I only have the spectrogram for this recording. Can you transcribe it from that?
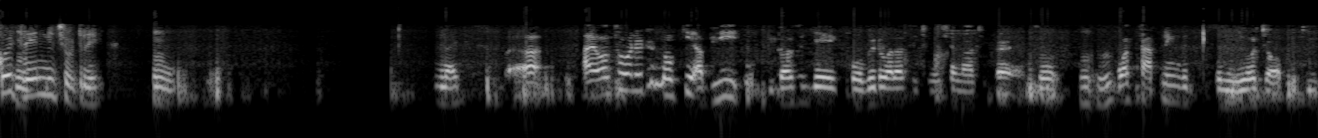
कोई ट्रेन हम्म। नहीं छूट रही I also wanted to know कि अभी बिकॉज ये कोविड वाला सिचुएशन आ चुका है so what's happening with your job की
